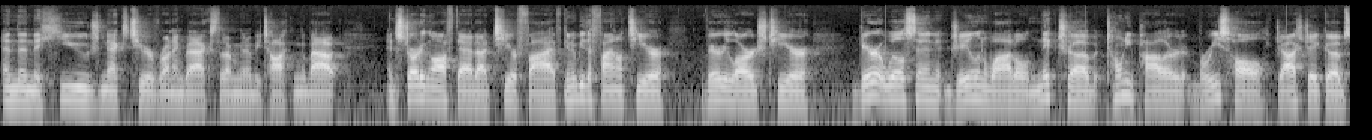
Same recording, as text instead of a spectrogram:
and then the huge next tier of running backs that I'm going to be talking about. And starting off that uh, tier five, going to be the final tier, very large tier. Garrett Wilson, Jalen Waddle, Nick Chubb, Tony Pollard, Breece Hall, Josh Jacobs,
